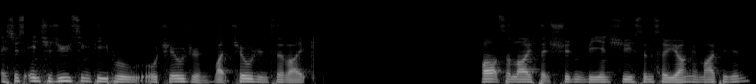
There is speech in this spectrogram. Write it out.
it's just introducing people or children, like children, to like parts of life that shouldn't be introduced to them so young, in my opinion.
